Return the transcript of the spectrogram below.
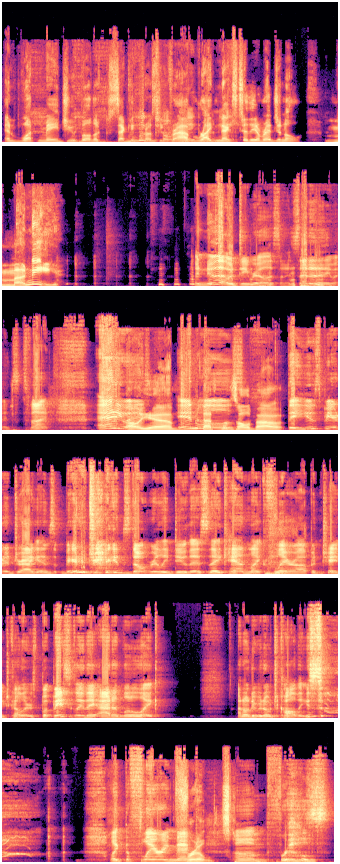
And what made you build a second krusty krab like right money. next to the original? Money I knew that would derail us, and I said it anyways. It's fine. Anyways, oh yeah in that's what it's all about they use bearded dragons. Bearded dragons don't really do this. They can like flare up and change colors, but basically they added little like I don't even know what to call these. like the flaring neck frills um frills.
